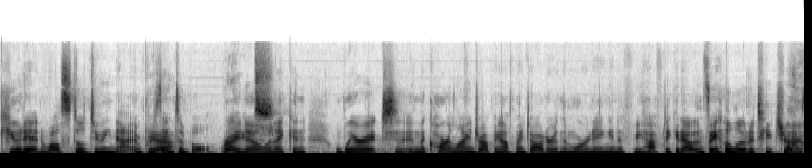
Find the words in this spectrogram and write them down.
cute in while still doing that and presentable. Yeah, right. You know, and I can wear it in the car line dropping off my daughter in the morning. And if you have to get out and say hello to teachers,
